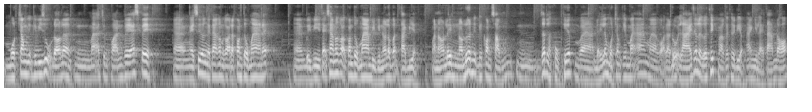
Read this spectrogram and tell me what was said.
một trong những cái ví dụ đó là ừ, mã chứng khoán VSP à, ngày xưa người ta còn gọi là con tàu ma đấy à, bởi vì tại sao nó gọi con tàu ma? Bởi vì nó là vận tải biển và nó lên nó lướt những cái con sóng rất là khủng khiếp và đấy là một trong cái mã mà gọi là đội lái rất là ưa thích vào cái thời điểm 2008 đó.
